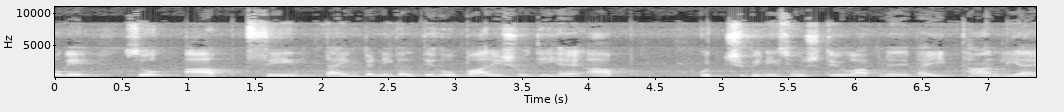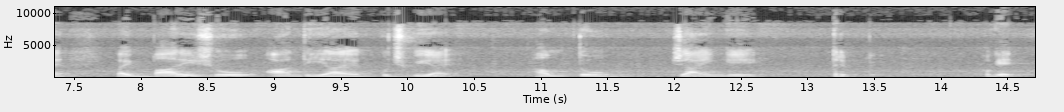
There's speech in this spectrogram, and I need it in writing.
ओके सो आप सेम टाइम पे निकलते हो, बारिश होती है, आप कुछ भी नहीं सोचते हो, आपने भाई ठान लिया है, भाई बारिश हो, आंधी आए, कुछ भी आए, हम तो जाएँगे ट्रिप पे। ओके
